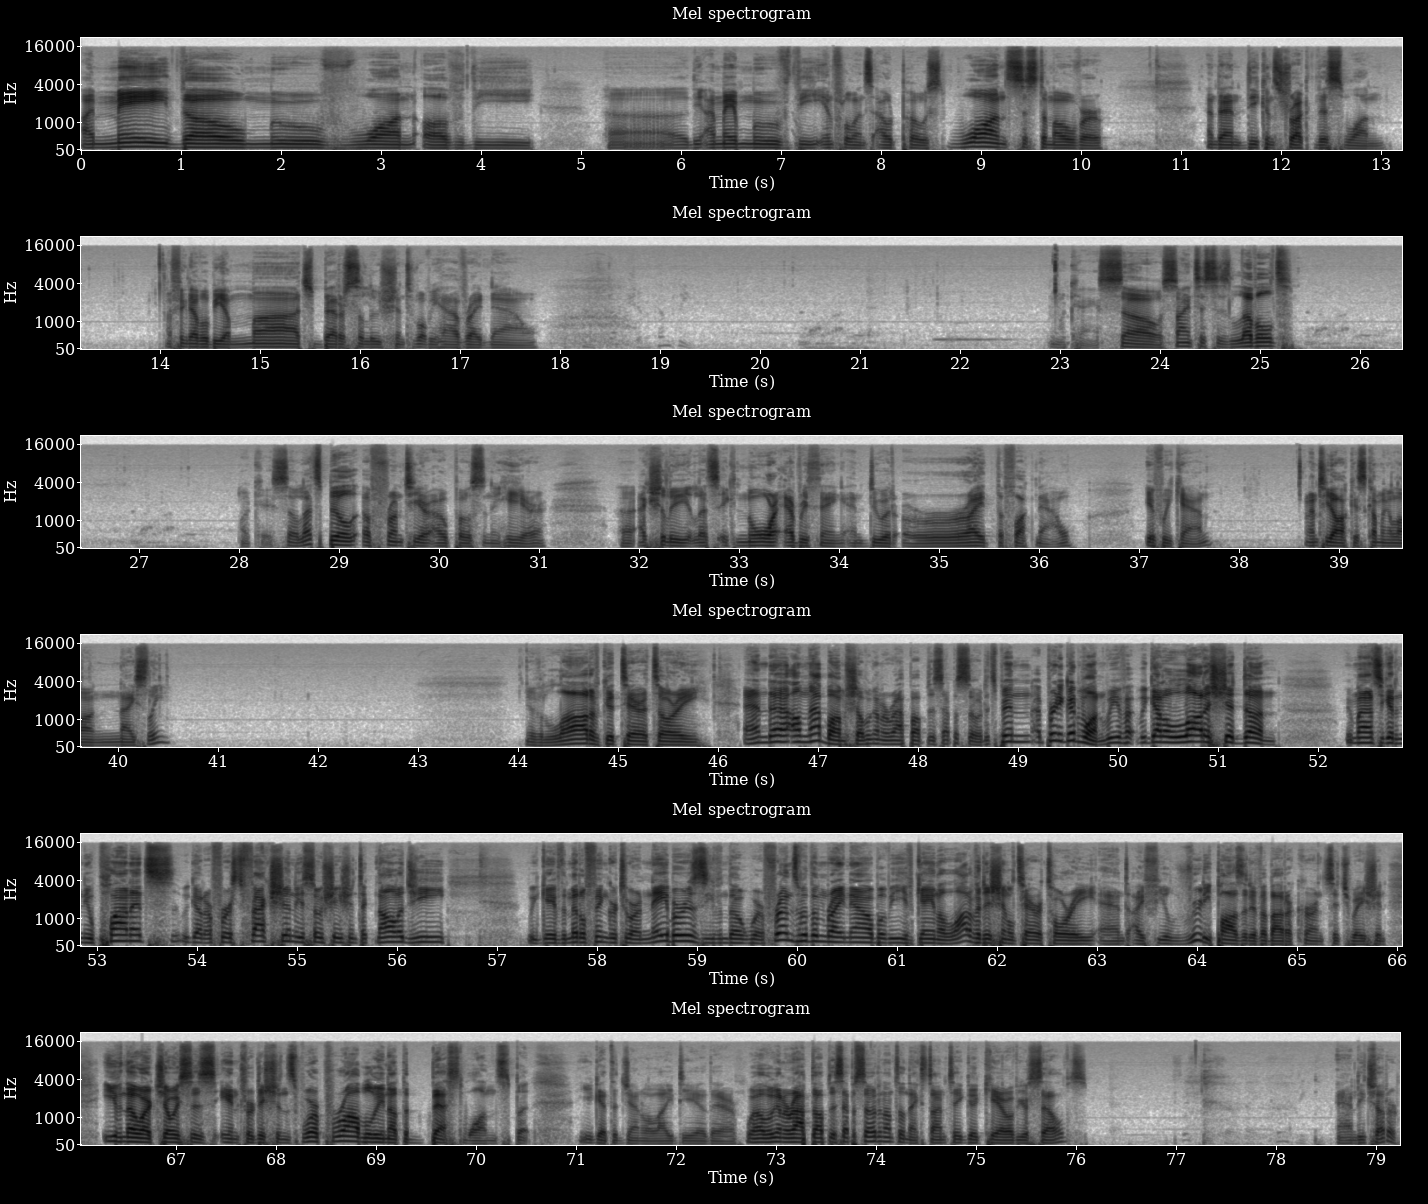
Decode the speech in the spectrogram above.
I may though move one of the uh, the I may move the influence outpost one system over and then deconstruct this one. I think that will be a much better solution to what we have right now. Okay, so scientist is leveled. Okay, so let's build a frontier outpost in here. Uh, actually, let's ignore everything and do it right the fuck now, if we can. Antioch is coming along nicely. We have a lot of good territory. And uh, on that bombshell, we're going to wrap up this episode. It's been a pretty good one. We've we got a lot of shit done. We managed to get a new planet. We got our first faction, the Association Technology. We gave the middle finger to our neighbors, even though we're friends with them right now, but we've gained a lot of additional territory, and I feel really positive about our current situation, even though our choices in traditions were probably not the best ones, but you get the general idea there. Well, we're going to wrap up this episode, and until next time, take good care of yourselves and each other.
